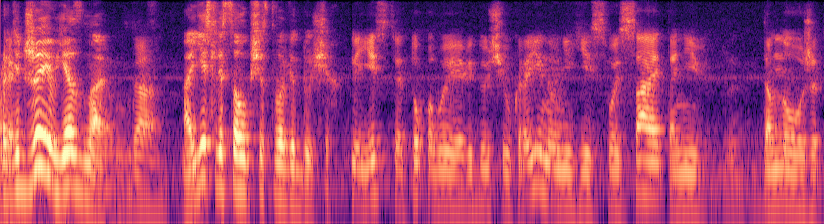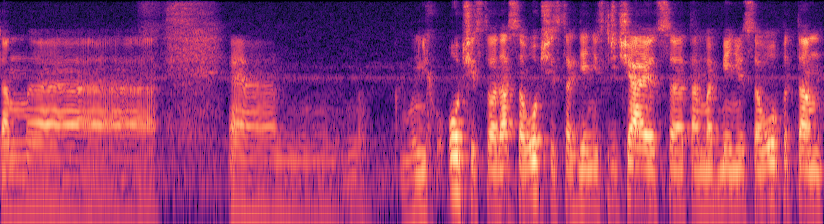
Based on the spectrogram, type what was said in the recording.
Про Как- диджеев я знаю. Да. А есть ли сообщество ведущих? Есть топовые ведущие Украины, у них есть свой сайт, они давно уже там, э, э, у них общество, да, сообщество, где они встречаются, там обмениваются опытом.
